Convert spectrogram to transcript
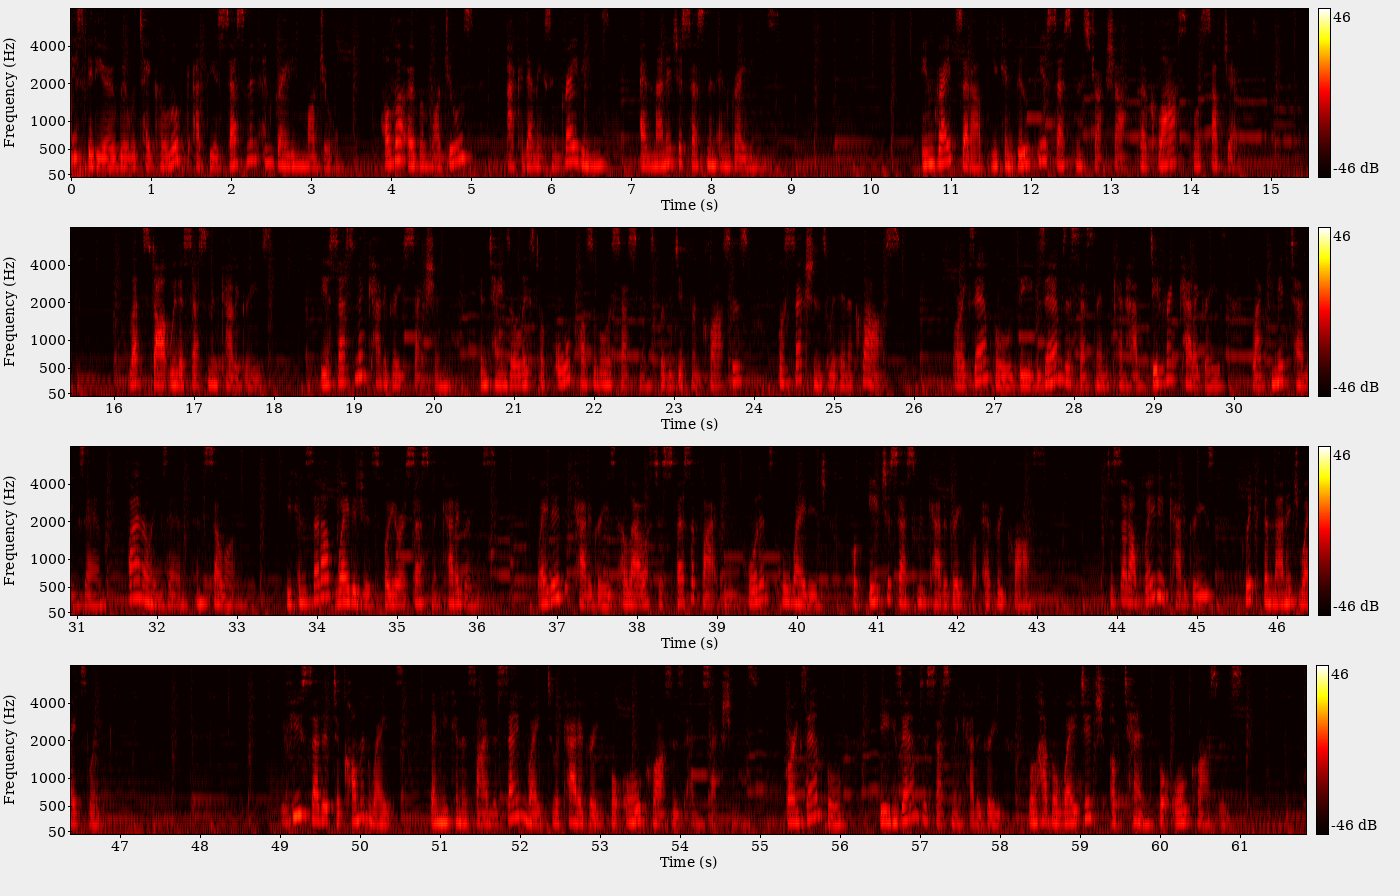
this video, we will take a look at the Assessment and Grading module. Hover over Modules, Academics and Gradings, and Manage Assessment and Gradings. In Grade Setup, you can build the assessment structure per class or subject. Let's start with assessment categories. The Assessment Categories section contains a list of all possible assessments for the different classes or sections within a class. For example, the exams assessment can have different categories like midterm exam, final exam, and so on. You can set up weightages for your assessment categories. Weighted categories allow us to specify the importance or weightage of each assessment category for every class. To set up weighted categories, click the Manage Weights link. If you set it to common weights, then you can assign the same weight to a category for all classes and sections. For example, the exams assessment category will have a weightage of 10 for all classes.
